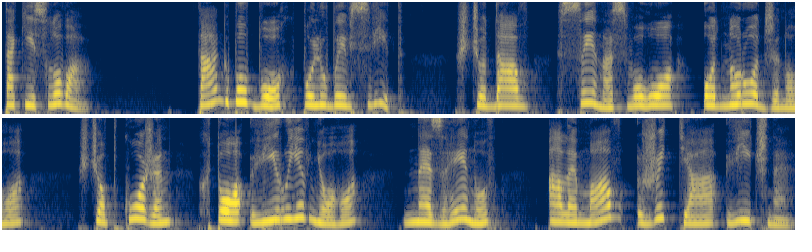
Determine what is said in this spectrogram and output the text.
такі слова. Так бо Бог полюбив світ, що дав Сина свого однородженого, щоб кожен, хто вірує в нього, не згинув, але мав життя вічне.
